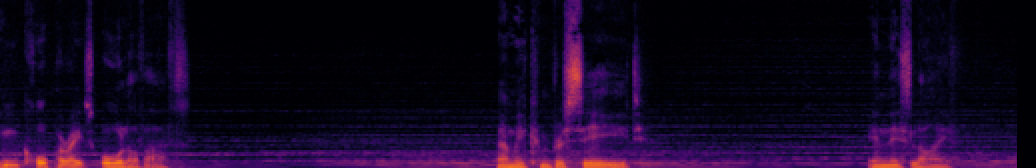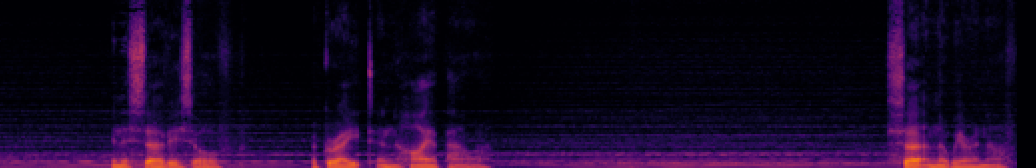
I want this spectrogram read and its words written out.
incorporates all of us, then we can proceed in this life in the service of a great and higher power. Certain that we are enough,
